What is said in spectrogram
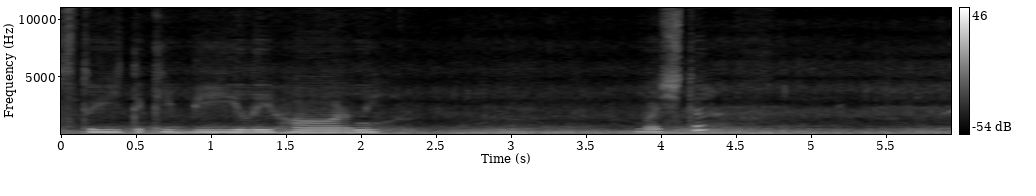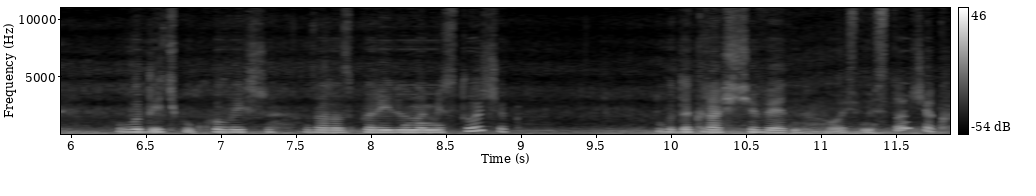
Стоїть такий білий, гарний. Бачите? Водичку колише. Зараз перейду на місточок. Буде краще видно. Ось місточок.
